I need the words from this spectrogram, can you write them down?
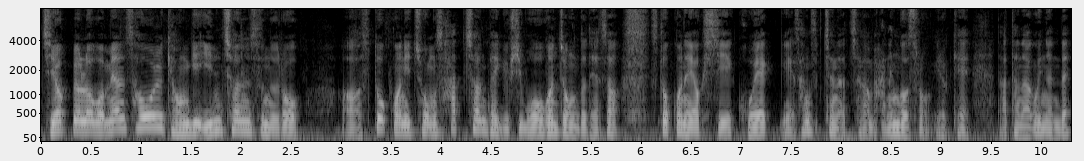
지역별로 보면 서울, 경기, 인천 순으로 어, 수도권이 총 4,165억 원 정도 돼서 수도권에 역시 고액 예, 상습 체납자가 많은 것으로 이렇게 나타나고 있는데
